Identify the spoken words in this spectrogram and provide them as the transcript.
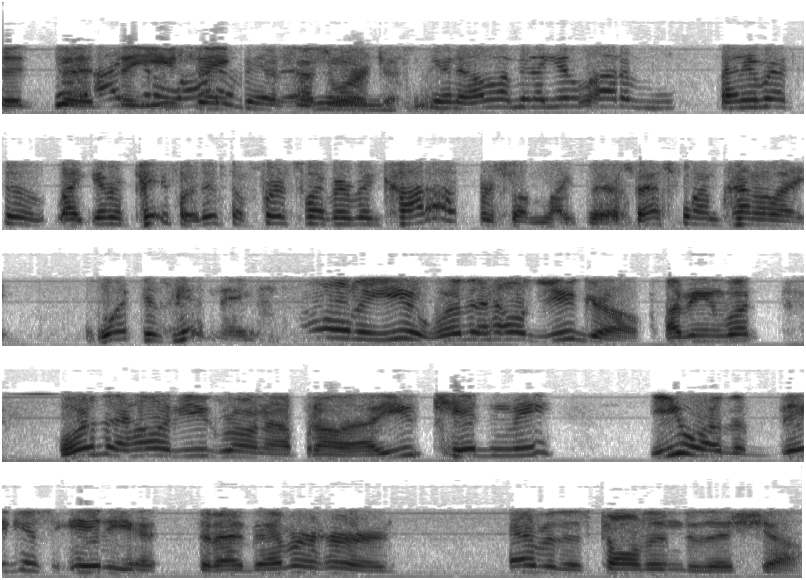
that, Yeah, that, I that you think this I mean, working. You know, I mean, I get a lot of. I never have to like ever pay for it. This is the first time I've ever been caught up for something like this. That's why I'm kind of like, what just hit me? How old are you? Where the hell did you grow? I mean, what? Where the hell have you grown up and all that? Are you kidding me? You are the biggest idiot that I've ever heard ever that's called into this show.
